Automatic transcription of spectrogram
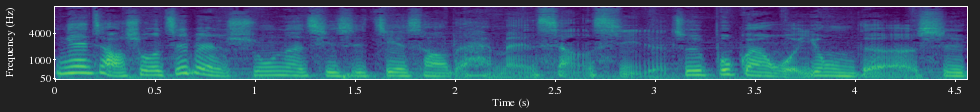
应该讲说这本书呢，其实介绍的还蛮详细的，就是不管我用的是。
